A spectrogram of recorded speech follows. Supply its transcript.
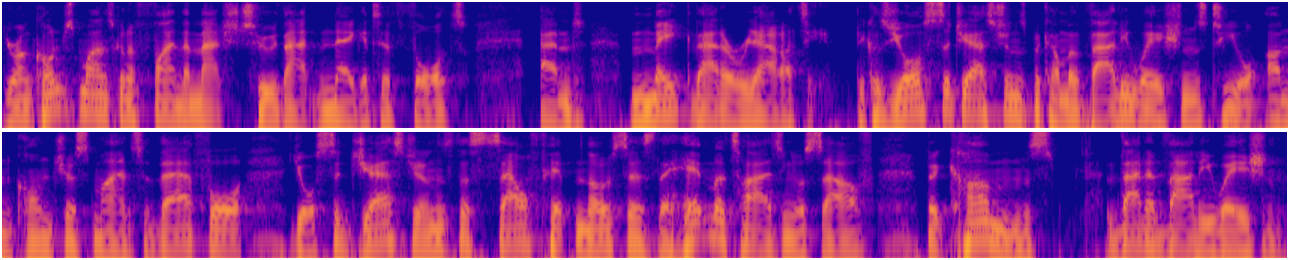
Your unconscious mind is going to find the match to that negative thought and make that a reality because your suggestions become evaluations to your unconscious mind. So, therefore, your suggestions, the self hypnosis, the hypnotizing yourself, becomes that evaluation.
